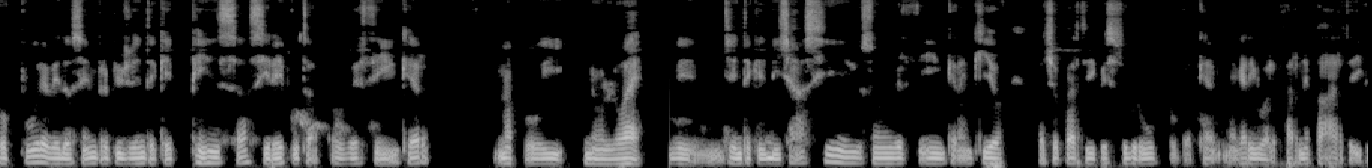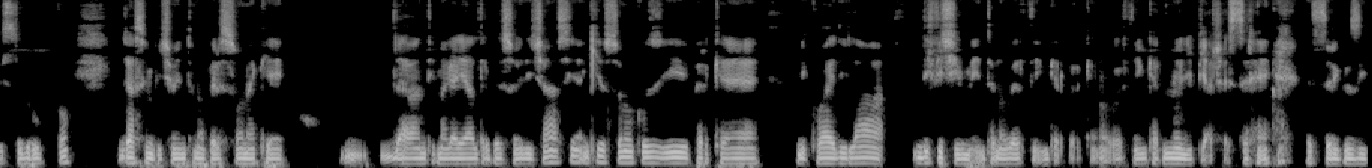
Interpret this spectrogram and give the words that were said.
oppure vedo sempre più gente che pensa, si reputa overthinker ma poi non lo è. Gente che dice ah sì, io sono overthinker, anch'io faccio parte di questo gruppo perché magari vuole farne parte di questo gruppo, già semplicemente una persona che davanti magari a altre persone dice ah sì anch'io sono così perché di qua e di là difficilmente un overthinker perché un overthinker non gli piace essere, essere così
